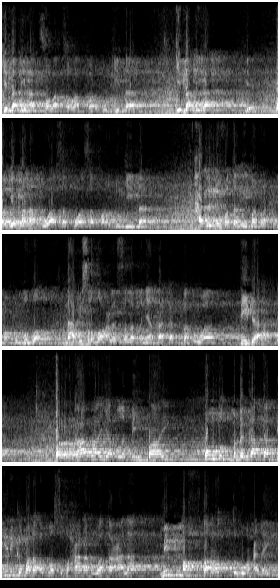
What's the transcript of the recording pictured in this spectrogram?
Kita lihat salat-salat fardu kita. Kita lihat ya, bagaimana puasa-puasa fardu kita. Hadirin fatal iman rahimakumullah. Nabi sallallahu alaihi wasallam menyatakan bahwa tidak ada perkara yang lebih baik untuk mendekatkan diri kepada Allah Subhanahu wa taala mimma aftaradtuhu alaih.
